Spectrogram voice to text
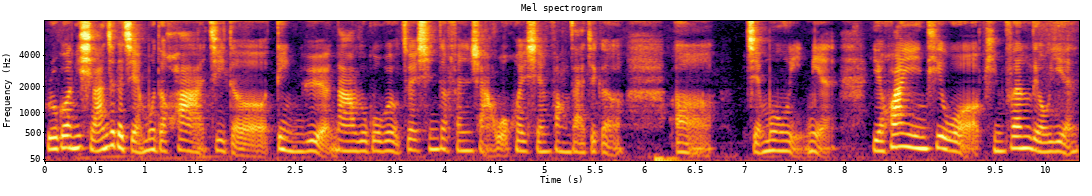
如果你喜欢这个节目的话，记得订阅。那如果我有最新的分享，我会先放在这个呃节目里面，也欢迎替我评分留言，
